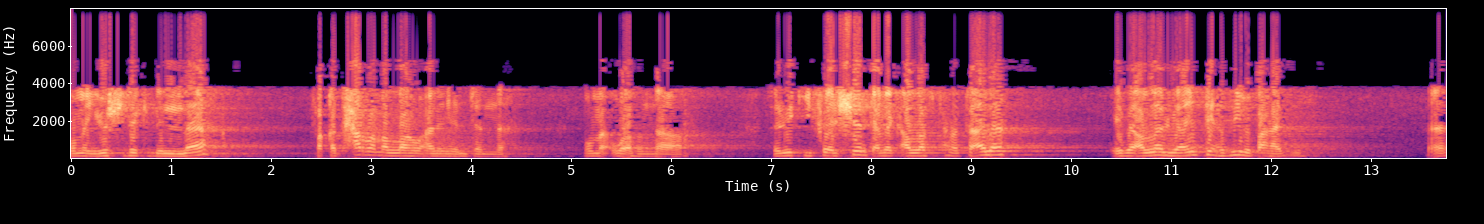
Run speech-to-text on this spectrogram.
ومن يشرك بالله فقد حرم الله عليه الجنة ومأواه النار Celui qui fait le shirk avec Allah subhanahu wa ta'ala et bien Allah lui a interdit le paradis hein,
